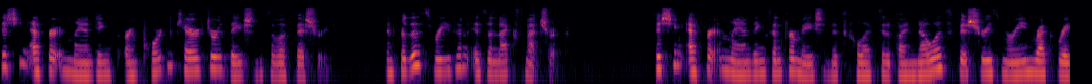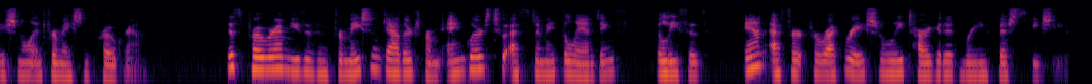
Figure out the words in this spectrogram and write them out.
Fishing effort and landings are important characterizations of a fishery, and for this reason is the next metric. Fishing effort and landings information is collected by NOAA's Fisheries Marine Recreational Information Program. This program uses information gathered from anglers to estimate the landings, releases, and effort for recreationally targeted marine fish species.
